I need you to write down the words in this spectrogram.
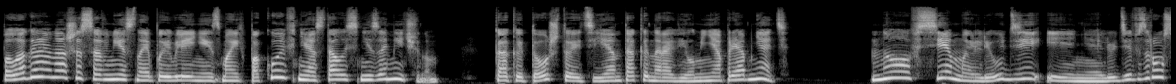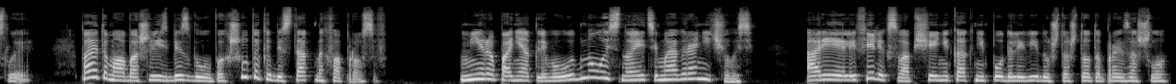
Полагаю, наше совместное появление из моих покоев не осталось незамеченным, как и то, что Этьен так и норовил меня приобнять. Но все мы люди и не люди взрослые, поэтому обошлись без глупых шуток и бестактных вопросов. Мира понятливо улыбнулась, но этим и ограничилась. Ариэль и Феликс вообще никак не подали виду, что что-то произошло.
